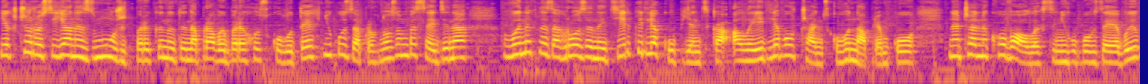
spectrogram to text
Якщо росіяни зможуть перекинути на правий берег осколу техніку, за прогнозом Беседіна, виникне загроза не тільки для Куп'янська, але й для Вовчанського напрямку. Начальник ХОВА Олег Синігубов заявив,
